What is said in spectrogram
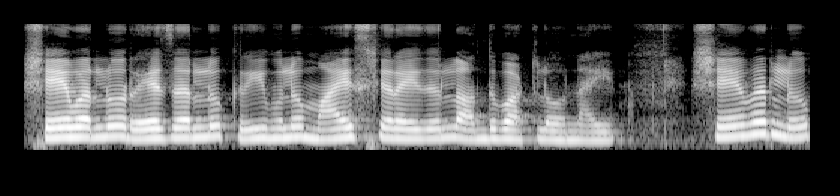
షేవర్లు రేజర్లు క్రీములు మాయిశ్చరైజర్లు అందుబాటులో ఉన్నాయి. షేవర్లు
